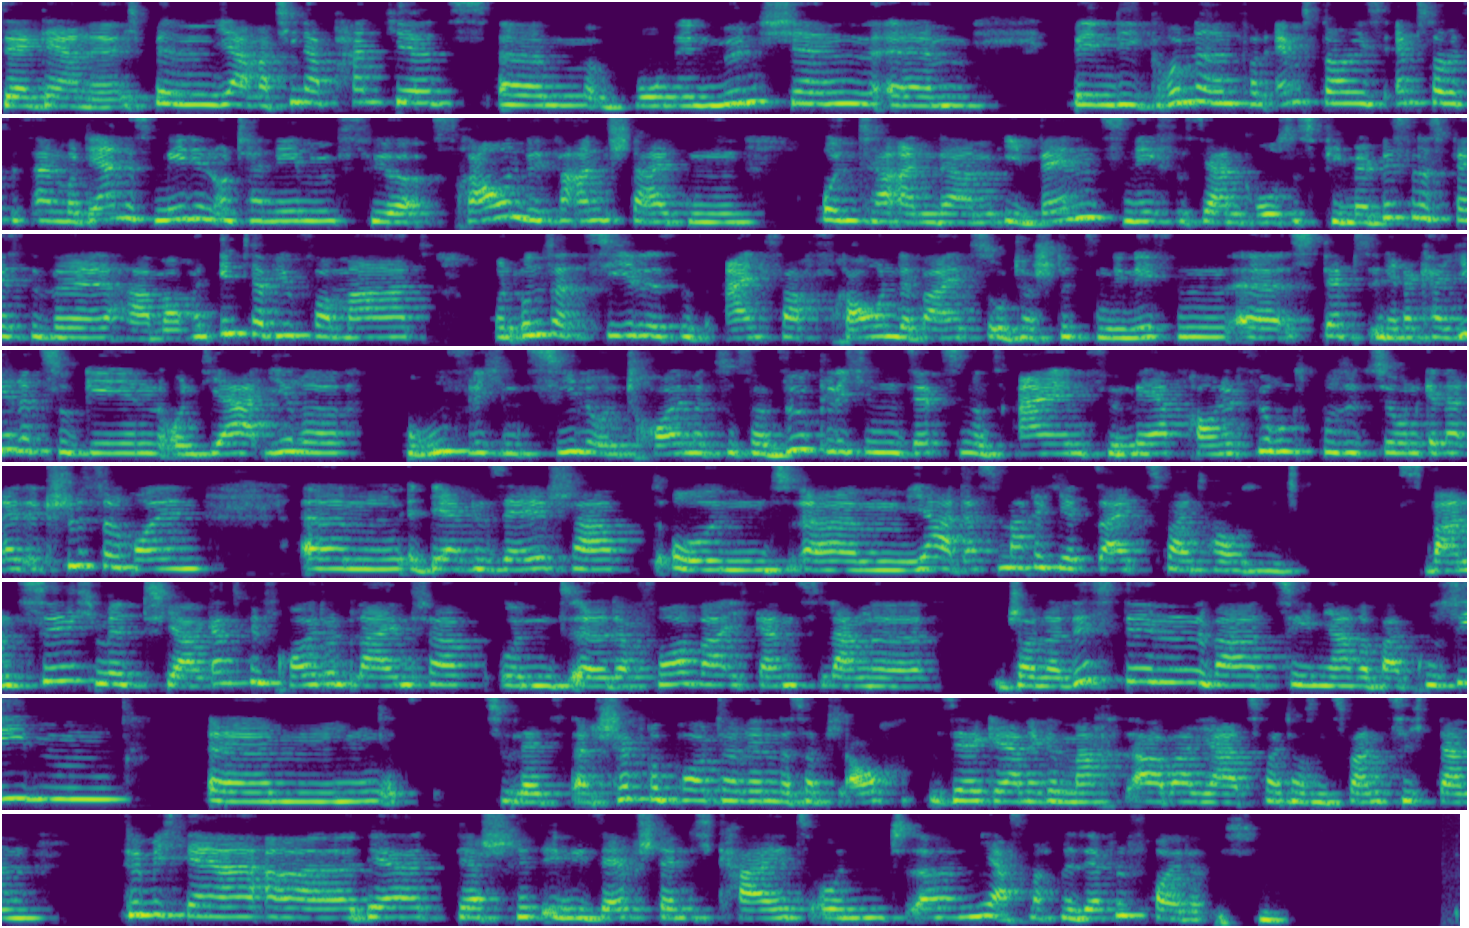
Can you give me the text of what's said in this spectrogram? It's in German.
Sehr gerne. Ich bin ja Martina Pantjetz, ähm, wohne in München, ähm, bin die Gründerin von M-Stories. M-Stories ist ein modernes Medienunternehmen für Frauen. Wir veranstalten unter anderem Events, nächstes Jahr ein großes Female Business Festival, haben auch ein Interviewformat und unser Ziel ist es einfach, Frauen dabei zu unterstützen, die nächsten äh, Steps in ihrer Karriere zu gehen und ja, ihre beruflichen Ziele und Träume zu verwirklichen, setzen uns ein für mehr Frauen in Führungspositionen, generell in Schlüsselrollen ähm, der Gesellschaft. Und ähm, ja, das mache ich jetzt seit 2020 mit ja ganz viel Freude und Leidenschaft. Und äh, davor war ich ganz lange Journalistin, war zehn Jahre bei ProSieben, ähm, zuletzt als Chefreporterin. Das habe ich auch sehr gerne gemacht. Aber ja, 2020 dann für mich der, äh, der, der Schritt in die Selbstständigkeit und ähm, ja, es macht mir sehr viel Freude.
